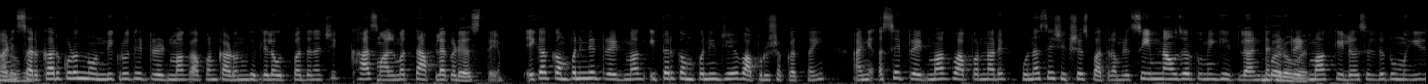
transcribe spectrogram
आणि. सरकारकडून नोंदणीकृत हे ट्रेडमार्क आपण काढून घेतलेल्या उत्पादनाची खास मालमत्ता आपल्याकडे असते एका कंपनीने ट्रेडमार्क इतर कंपनी जे वापरू शकत नाही आणि असे ट्रेडमार्क वापरणारे कोणाचे शिक्षेस पात्र म्हणजे सेम नाव जर तुम्ही घेतलं आणि त्यांनी. ट्रेडमार्क केलं असेल तर तुम्ही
